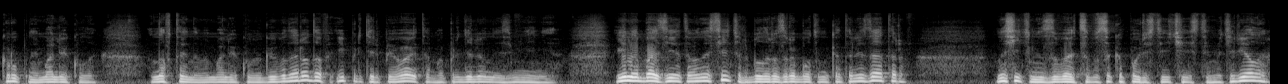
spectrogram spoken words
крупные молекулы, нафтеновые молекулы углеводородов и претерпевают там определенные изменения. И на базе этого носителя был разработан катализатор. Носитель называется высокопористые ячеистые материалы,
